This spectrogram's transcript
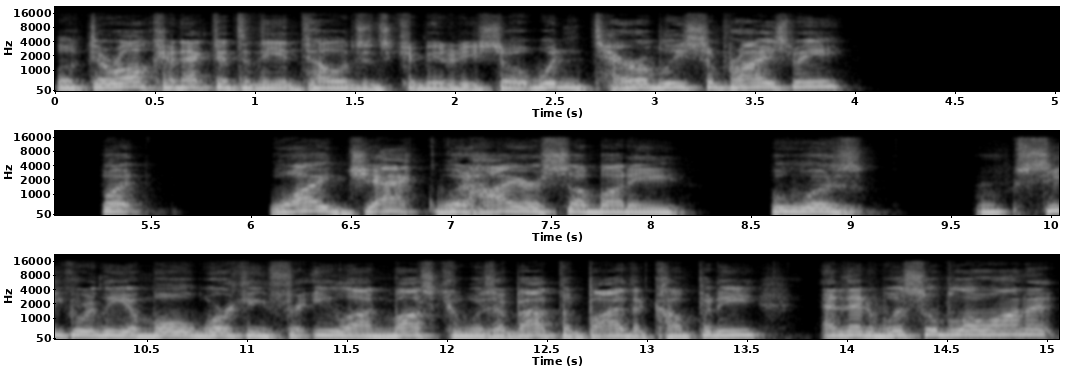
Look, they're all connected to the intelligence community, so it wouldn't terribly surprise me. But why Jack would hire somebody who was secretly a mole working for Elon Musk who was about to buy the company and then whistleblow on it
